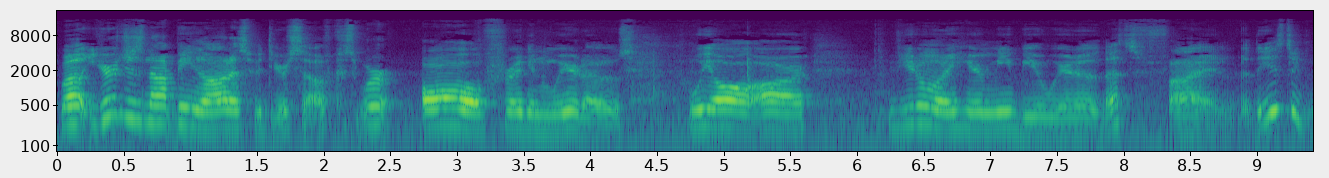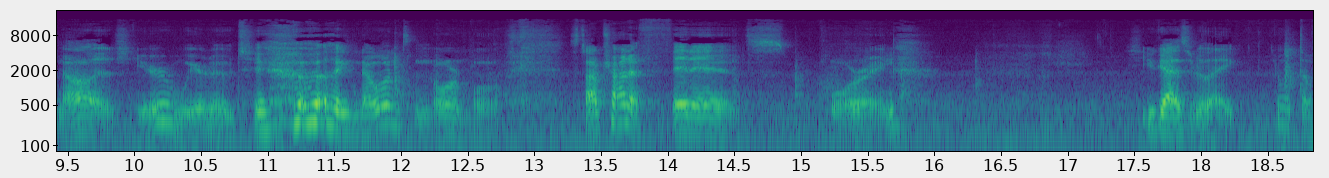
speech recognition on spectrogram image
well, you're just not being honest with yourself because we're all friggin' weirdos. We all are. If you don't want to hear me be a weirdo, that's fine. But at least acknowledge you're a weirdo too. like, no one's normal. Stop trying to fit in. It's boring you guys are like, what the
